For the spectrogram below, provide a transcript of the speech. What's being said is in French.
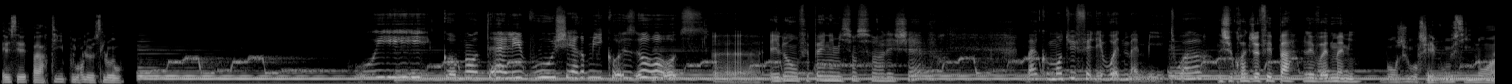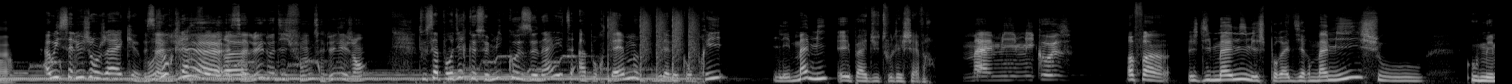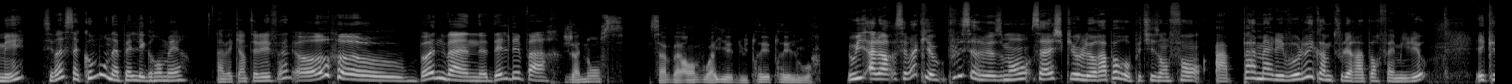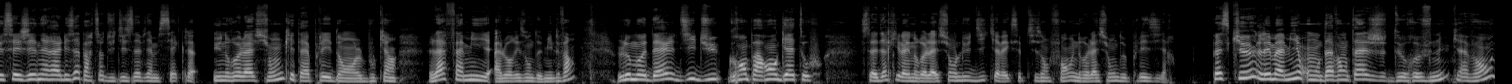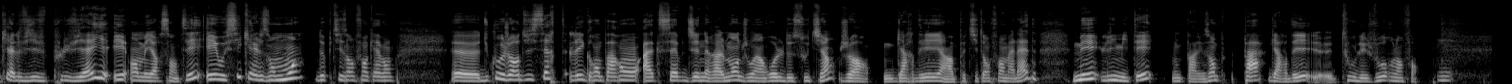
Et c'est parti pour le slow. Oui, comment allez-vous, cher Mycosos Euh, Hello, on fait pas une émission sur les chèvres? Bah, comment tu fais les voix de mamie, toi? Je crois que je fais pas les voix de mamie. Bonjour chez vous sinon hein. Ah oui, salut Jean-Jacques Bonjour salut, Claire euh, salut Elodie Font, salut les gens. Tout ça pour dire que ce Mycos the Night a pour thème, vous l'avez compris, les mamies. Et pas du tout les chèvres. Mamie mycose. Enfin, je dis mamie, mais je pourrais dire mamiche ou... Ou mémé, C'est vrai, ça comment on appelle les grands-mères? Avec un téléphone. Oh oh Bonne vanne, dès le départ J'annonce, ça va envoyer du très très lourd. Oui, alors c'est vrai que plus sérieusement, sache que le rapport aux petits-enfants a pas mal évolué comme tous les rapports familiaux et que c'est généralisé à partir du 19e siècle. Une relation qui est appelée dans le bouquin La famille à l'horizon 2020, le modèle dit du grand-parent gâteau. C'est-à-dire qu'il a une relation ludique avec ses petits-enfants, une relation de plaisir. Parce que les mamies ont davantage de revenus qu'avant, qu'elles vivent plus vieilles et en meilleure santé, et aussi qu'elles ont moins de petits-enfants qu'avant. Euh, du coup, aujourd'hui, certes, les grands-parents acceptent généralement de jouer un rôle de soutien, genre garder un petit enfant malade, mais limité, donc par exemple, pas garder euh, tous les jours l'enfant. Mm.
